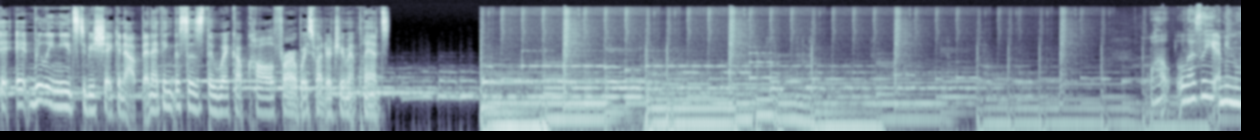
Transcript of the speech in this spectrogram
it, it really needs to be shaken up. And I think this is the wake up call for our wastewater treatment plants. Well, Lesley, I mean,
